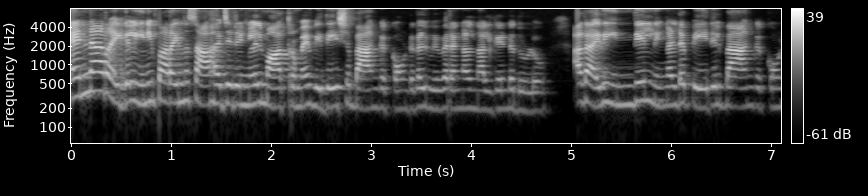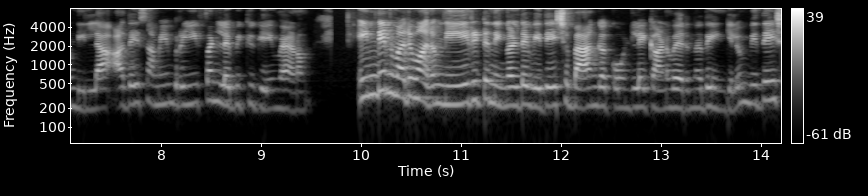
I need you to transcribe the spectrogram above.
എൻ ആർ ഐകൾ ഇനി പറയുന്ന സാഹചര്യങ്ങളിൽ മാത്രമേ വിദേശ ബാങ്ക് അക്കൗണ്ടുകൾ വിവരങ്ങൾ നൽകേണ്ടതുള്ളൂ. അതായത് ഇന്ത്യയിൽ നിങ്ങളുടെ പേരിൽ ബാങ്ക് അക്കൗണ്ട് ഇല്ല അതേസമയം റീഫണ്ട് ലഭിക്കുകയും വേണം. ഇന്ത്യൻ വരുമാനം നേരിട്ട് നിങ്ങളുടെ വിദേശ ബാങ്ക് അക്കൗണ്ടിലേക്കാണ് വരുന്നത് എങ്കിലും വിദേശ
